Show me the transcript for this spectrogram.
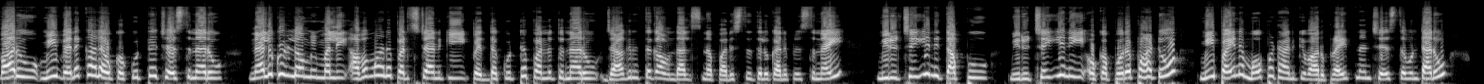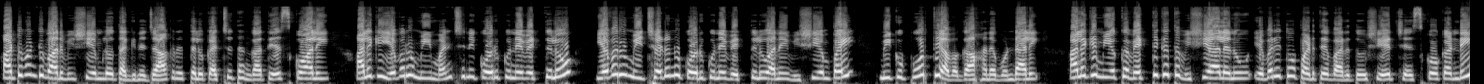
వారు మీ వెనకాల ఒక కుట్ర చేస్తున్నారు. నలుగురిలో మిమ్మల్ని అవమానపరచడానికి పెద్ద కుట్ర పన్నుతున్నారు. జాగ్రత్తగా ఉండాల్సిన పరిస్థితులు కనిపిస్తున్నాయి. మీరు చెయ్యని తప్పు మీరు చెయ్యని ఒక పొరపాటు మీ పైన మోపటానికి వారు ప్రయత్నం చేస్తూ ఉంటారు. అటువంటి వారి విషయంలో తగిన జాగ్రత్తలు ఖచ్చితంగా తీసుకోవాలి. అలాగే ఎవరు మీ మంచిని కోరుకునే వ్యక్తులు ఎవరు మీ చెడును కోరుకునే వ్యక్తులు అనే విషయంపై మీకు పూర్తి అవగాహన ఉండాలి. అలాగే మీ యొక్క వ్యక్తిగత విషయాలను ఎవరితో పడితే వారితో షేర్ చేసుకోకండి.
